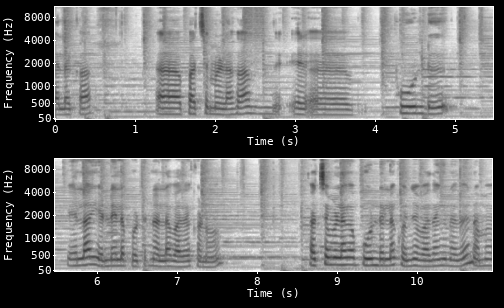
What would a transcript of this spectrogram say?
ஏலக்காய் பச்சை மிளகாய் பூண்டு எல்லாம் எண்ணெயில் போட்டு நல்லா வதக்கணும். பச்சை மிளகாய் பூண்டெல்லாம் கொஞ்சம் வதங்கினதை நம்ம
